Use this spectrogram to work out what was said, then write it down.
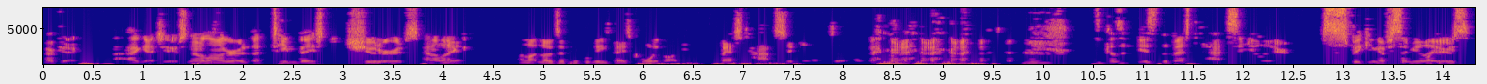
Okay, I get you. It's no longer a, a team-based shooter. It's kind of like And like loads of people these days call it like best hat simulator. it's because it is the best hat simulator. Speaking of simulators,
